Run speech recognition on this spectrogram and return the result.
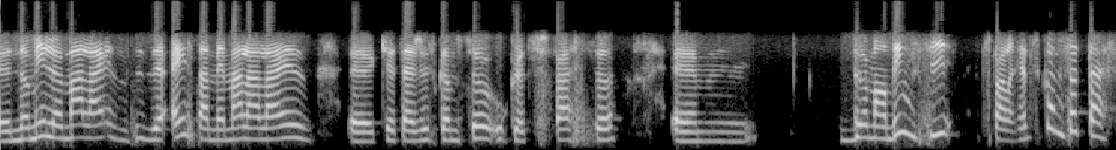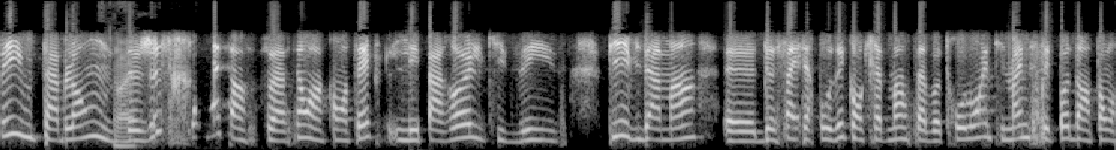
Euh, nommer le malaise aussi, dire, hey, ça me met mal à l'aise euh, que tu agisses comme ça ou que tu fasses ça. Euh, demander aussi tu parlerais-tu comme ça de ta fille ou de ta blonde, de juste remettre en situation, en contexte, les paroles qu'ils disent? Puis évidemment, euh, de s'interposer concrètement si ça va trop loin. Puis même si c'est pas dans ton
